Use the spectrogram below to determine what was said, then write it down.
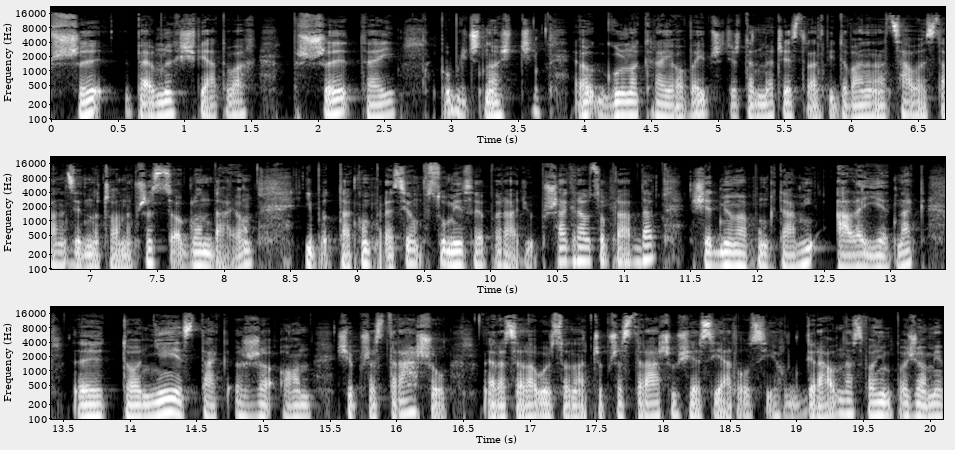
przy pełnych światłach, przy tej publiczności ogólnokrajowej. Przecież ten mecz jest transmitowany na całe Stany Zjednoczone, wszyscy oglądają i pod taką presją w sumie sobie poradził. Przegrał co prawda siedmioma punktami, ale jednak y, to nie jest tak, że on się przestraszył Russella Wilsona, czy przestraszył się Seattle Seahawks. Grał na swoim poziomie.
